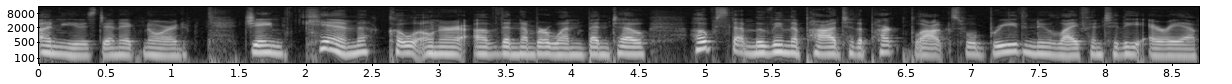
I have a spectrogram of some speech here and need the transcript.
unused and ignored. Jane Kim, co owner of the number one bento, hopes that moving the pod to the park blocks will breathe new life into the area.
